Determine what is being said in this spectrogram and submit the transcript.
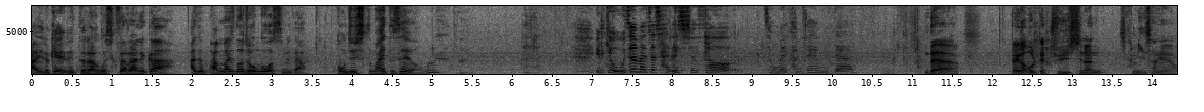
아, 이렇게 에리트하고 식사를 하니까 아주 밥맛이 더 좋은 것 같습니다. 공준 씨도 많이 드세요. 응? 이렇게 오자마자 잘해주셔서 정말 감사합니다. 네, 내가 볼 때 주희 씨는 참 이상해요.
